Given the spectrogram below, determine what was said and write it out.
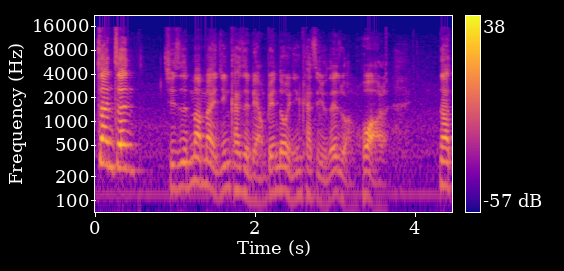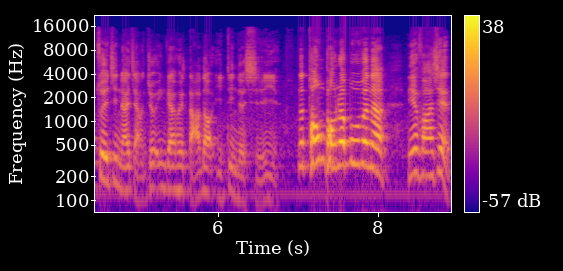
战争其实慢慢已经开始，两边都已经开始有在软化了。那最近来讲，就应该会达到一定的协议。那通膨的部分呢，你会发现，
